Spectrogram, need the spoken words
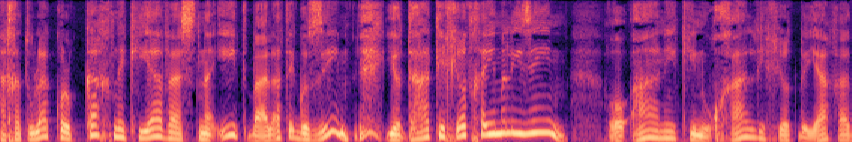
החתולה כל כך נקייה והסנאית, בעלת אגוזים, יודעת לחיות חיים עליזים. רואה אני כי נוכל לחיות ביחד,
